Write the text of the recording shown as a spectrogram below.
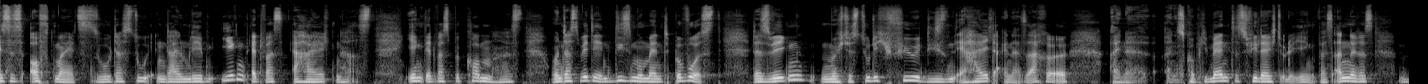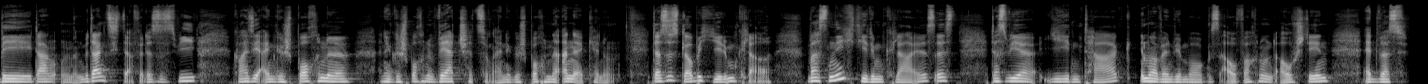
ist es oftmals so, dass du in deinem Leben irgendetwas erhalten hast, irgendetwas bekommen hast und das wird dir in diesem Moment bewusst. Deswegen möchtest du dich für diesen Erhalt einer Sache, eine, eines Komplimentes vielleicht oder irgendwas anderes bedanken. Man bedankt sich dafür. Das ist wie quasi eine gesprochene, eine gesprochene Wertschätzung, eine gesprochene Anerkennung. Das ist, glaube ich, jedem klar. Was nicht jedem klar ist, ist, dass wir jeden Tag, immer wenn wir morgens aufwachen und aufstehen, etwas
